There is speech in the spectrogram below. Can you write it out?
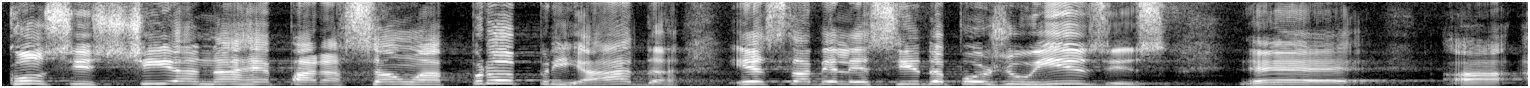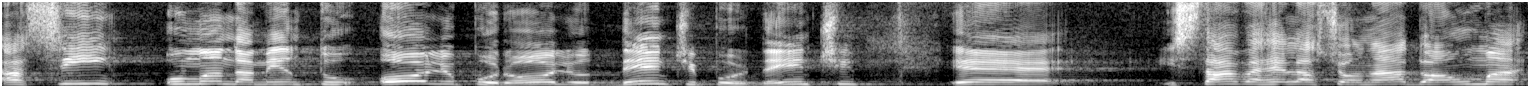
Consistia na reparação apropriada estabelecida por juízes. É, assim, o mandamento olho por olho, dente por dente, é, estava relacionado a uma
